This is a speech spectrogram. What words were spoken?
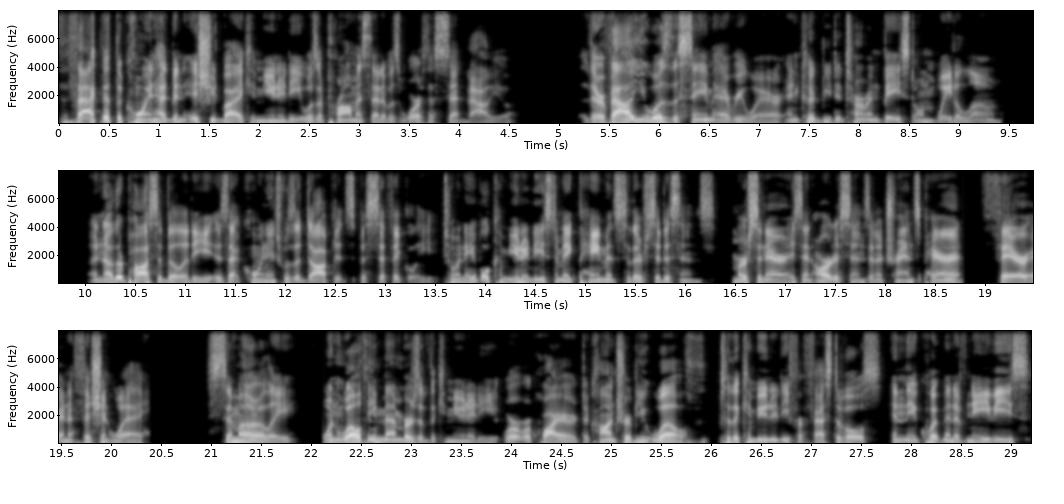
The fact that the coin had been issued by a community was a promise that it was worth a set value. Their value was the same everywhere and could be determined based on weight alone. Another possibility is that coinage was adopted specifically to enable communities to make payments to their citizens, mercenaries, and artisans in a transparent, fair, and efficient way. Similarly, when wealthy members of the community were required to contribute wealth to the community for festivals and the equipment of navies,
